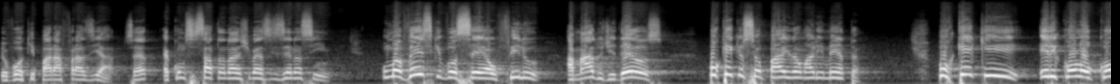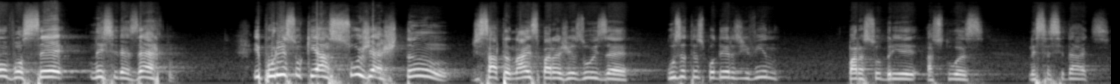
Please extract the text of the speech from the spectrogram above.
eu vou aqui parafrasear, certo? É como se Satanás estivesse dizendo assim: uma vez que você é o filho amado de Deus, por que, que o seu pai não alimenta? Por que, que ele colocou você nesse deserto? E por isso que a sugestão de Satanás para Jesus é: usa teus poderes divinos para suprir as tuas necessidades.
